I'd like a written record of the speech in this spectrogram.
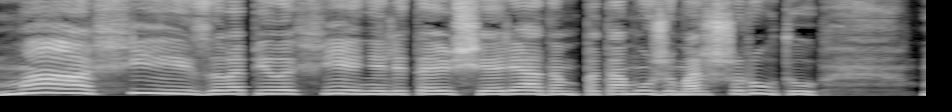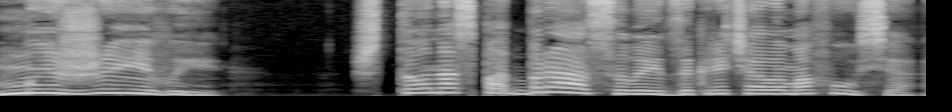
«Мафи!» — завопила Феня, летающая рядом по тому же маршруту. «Мы живы!» «Что нас подбрасывает?» — закричала Мафуся.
